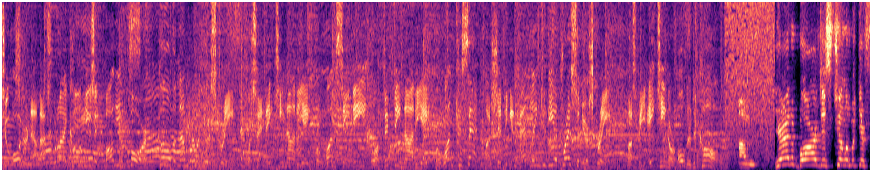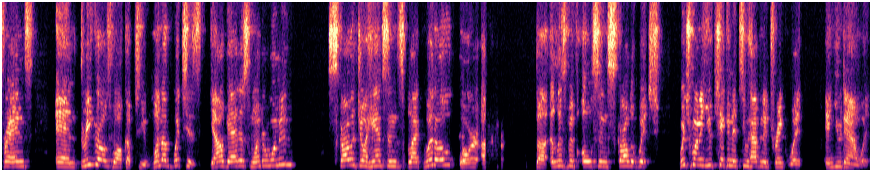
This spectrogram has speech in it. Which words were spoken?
To order Now That's What I Call Music Volume 4, call the number on your screen or send $18.98 for one CD or $15.98 for one cassette plus shipping and handling to the address on your screen. Must be 18 or older to call. Um, you're at a bar just chilling with your friends, and three girls walk up to you. One of which is Gal Gadot, Wonder Woman, Scarlett Johansson's Black Widow, or uh, the Elizabeth Olsen Scarlet Witch. Which one are you kicking it to, having a drink with, and you down with?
